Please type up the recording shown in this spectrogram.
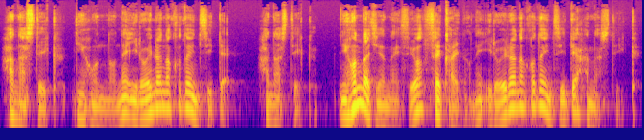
話していく。日本のねいろいろなことについて話していく。日本だけじゃないですよ。世界のねいろいろなことについて話していく。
